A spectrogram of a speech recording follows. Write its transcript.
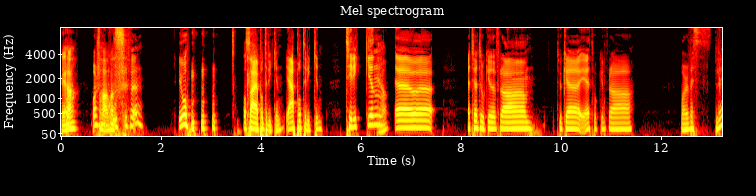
Ja. Var så Faen, ass. koselig før. Jo. Og så er jeg på trikken. Jeg er på trikken. Trikken Ja. eh, Jeg tror jeg tok den fra Jeg tror ikke jeg tok den fra Var det Vestli?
